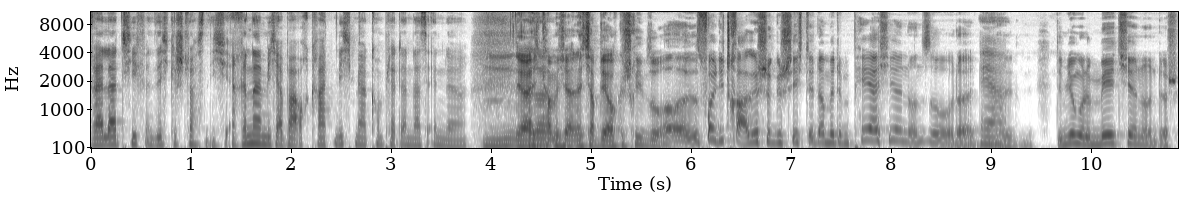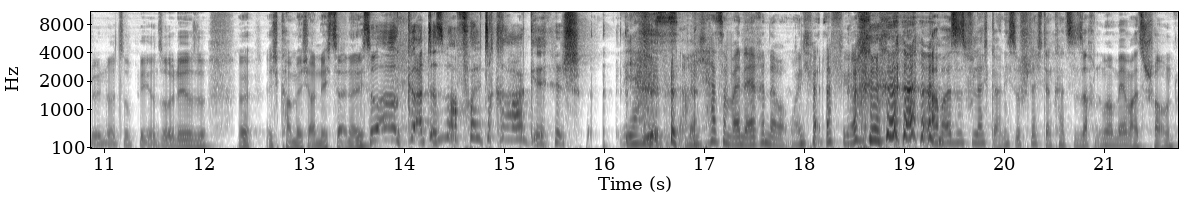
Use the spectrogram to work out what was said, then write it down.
relativ in sich geschlossen. Ich erinnere mich aber auch gerade nicht mehr komplett an das Ende. Hm, ja, also, ich kann mich erinnern, ich habe dir auch geschrieben, so, oh, das ist voll die tragische Geschichte da mit dem Pärchen und so, oder ja. äh, dem Jungen und dem Mädchen und der Schönheits-OP und so. Und so äh, ich kann mich an nichts erinnern. Ich so, oh Gott, das war voll tragisch. Ja, aber ich hasse meine Erinnerung manchmal dafür. aber es ist vielleicht gar nicht so schlecht, dann kannst du Sachen immer mehrmals schauen.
